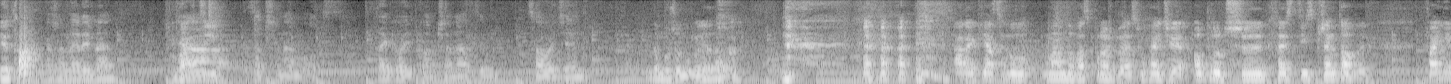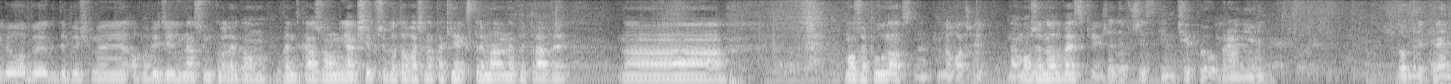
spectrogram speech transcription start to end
Jutro pokażemy rybę. W Ja akcji. zaczynam od tego i kończę na tym cały dzień. No może mu go nie damy. Arek, Jacku, mam do Was prośbę. Słuchajcie, oprócz y, kwestii sprzętowych, fajnie byłoby, gdybyśmy opowiedzieli naszym kolegom, wędkarzom, jak się przygotować na takie ekstremalne wyprawy na Morze Północne, No właśnie, na Morze Norweskie. Przede wszystkim ciepłe ubranie, dobry krem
